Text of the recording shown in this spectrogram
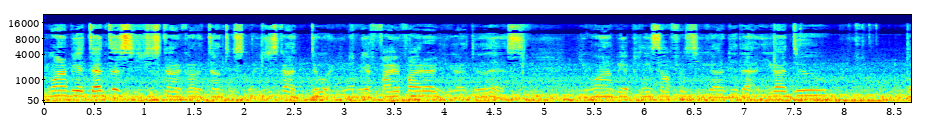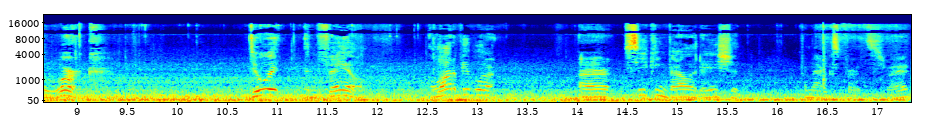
You wanna be a dentist? You just gotta go to dental school. You just gotta do it. You wanna be a firefighter? You gotta do this. You wanna be a police officer? You gotta do that. You gotta do the work. Do it and fail. A lot of people are, are seeking validation from experts, right?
